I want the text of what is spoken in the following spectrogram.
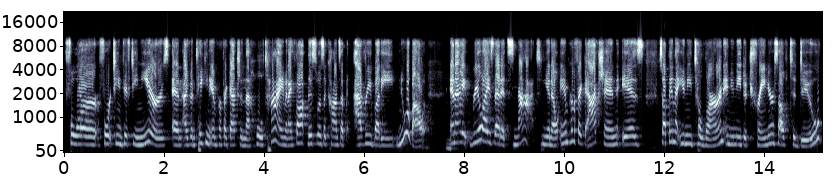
for 14, 15 years, and I've been taking imperfect action that whole time. And I thought this was a concept everybody knew about. Mm-hmm. And I realized that it's not. You know, imperfect action is something that you need to learn and you need to train yourself to do.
